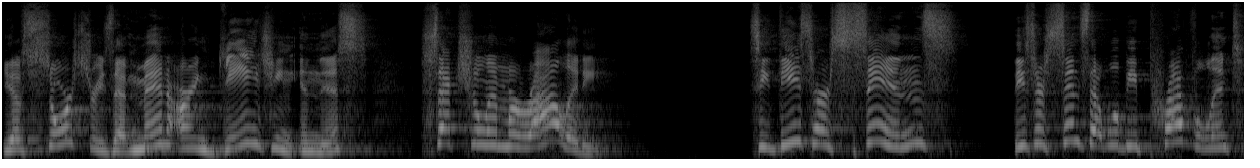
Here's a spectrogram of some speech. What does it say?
You have sorceries that men are engaging in this, sexual immorality. See, these are sins, these are sins that will be prevalent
